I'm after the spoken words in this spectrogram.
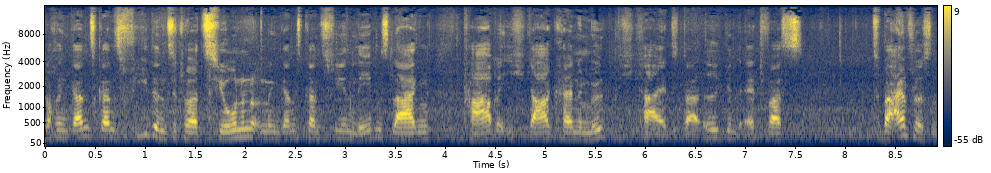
doch in ganz, ganz vielen Situationen und in ganz, ganz vielen Lebenslagen habe ich gar keine Möglichkeit, da irgendetwas zu beeinflussen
